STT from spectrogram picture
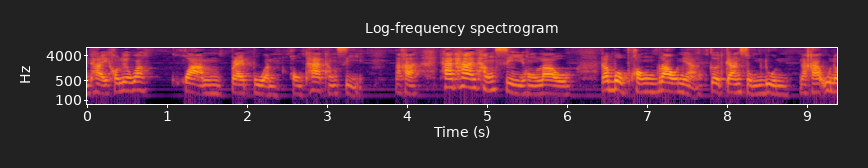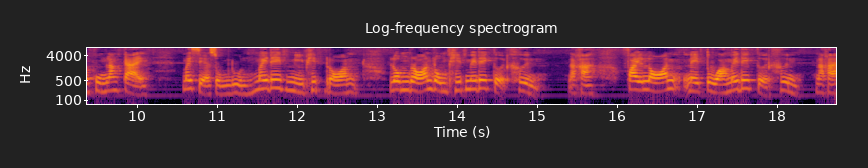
นไทยเขาเรียกว่าความแปรปรวนของธาตุทั้ง4นะคะถ้าธาตุทั้ง 4 ของเรา ระบบของเราเนี่ยเกิดการสมดุลนะคะ อุณหภูมิร่างกายไม่เสียสมดุล ไม่ได้มีพิษร้อน ลมร้อนลมพิษไม่ได้เกิดขึ้น นะคะ ไฟร้อนในตัวไม่ได้เกิดขึ้นนะคะ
